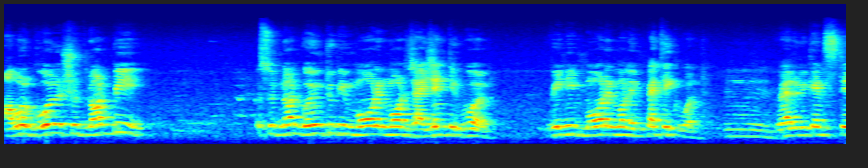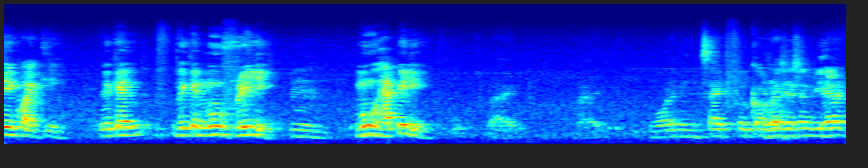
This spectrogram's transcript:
our goal should not be should not going to be more and more gigantic world. We need more and more empathic world Mm. where we can stay quietly, we can we can move freely, Mm. move happily. What an insightful conversation we had.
